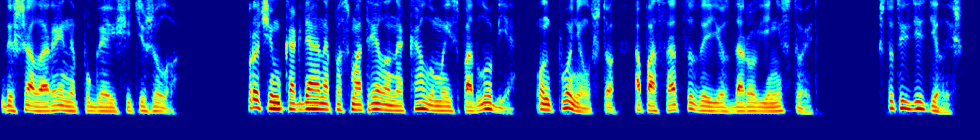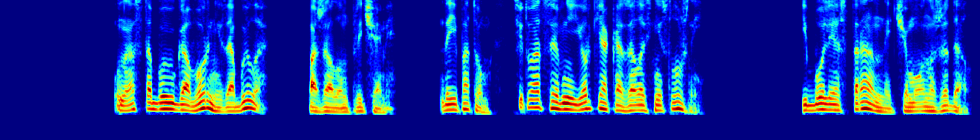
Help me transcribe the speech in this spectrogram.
Дышала Рейна пугающе тяжело. Впрочем, когда она посмотрела на Калума из-под лобья, он понял, что опасаться за ее здоровье не стоит. Что ты здесь делаешь?» «У нас с тобой уговор, не забыла?» — пожал он плечами. Да и потом, ситуация в Нью-Йорке оказалась несложной. И более странной, чем он ожидал.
